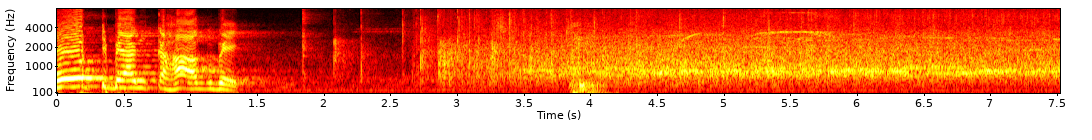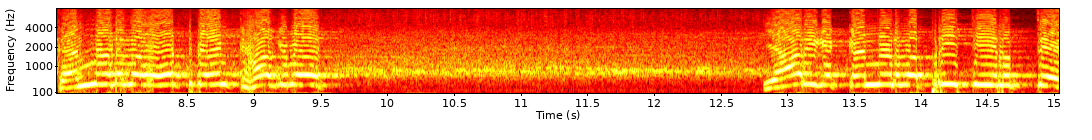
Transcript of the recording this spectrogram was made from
ವೋಟ್ ಬ್ಯಾಂಕ್ ಆಗಬೇಕು. ಕನ್ನಡದ ವೋಟ್ ಬ್ಯಾಂಕ್ ಆಗಬೇಕು. ಯಾರಿಗೆ ಕನ್ನಡದ ಪ್ರೀತಿ ಇರುತ್ತೆ?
